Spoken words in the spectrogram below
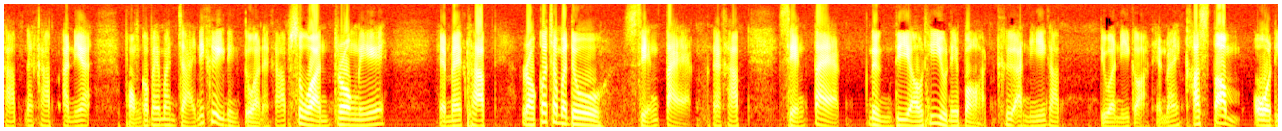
ครับนะครับ อันนี้ผมก็ไม่มั่นใจนี่คืออีกหนึ่งตัวนะครับ ส่วนตรงนี้เห็นไหมครับ เราก็จะมาดูเสียงแตกนะครับ เสียงแตกหนึ่งเดียวที่อยู่ในบอร์ดคืออันนี้ครับดูอันนี้ก่อนเห็นไหม Custom OD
